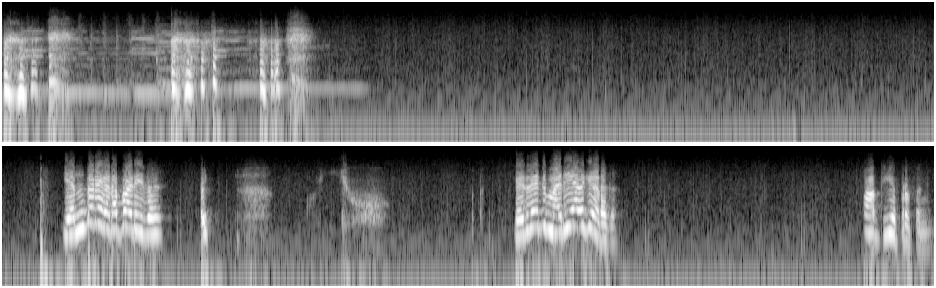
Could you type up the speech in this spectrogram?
എന്തൊരു കിടപ്പാടി ഇത്? എഴുന്നേറ്റ് മര്യാദയ്ക്ക് കിടക്ക്. അധിക പ്രസംഗം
